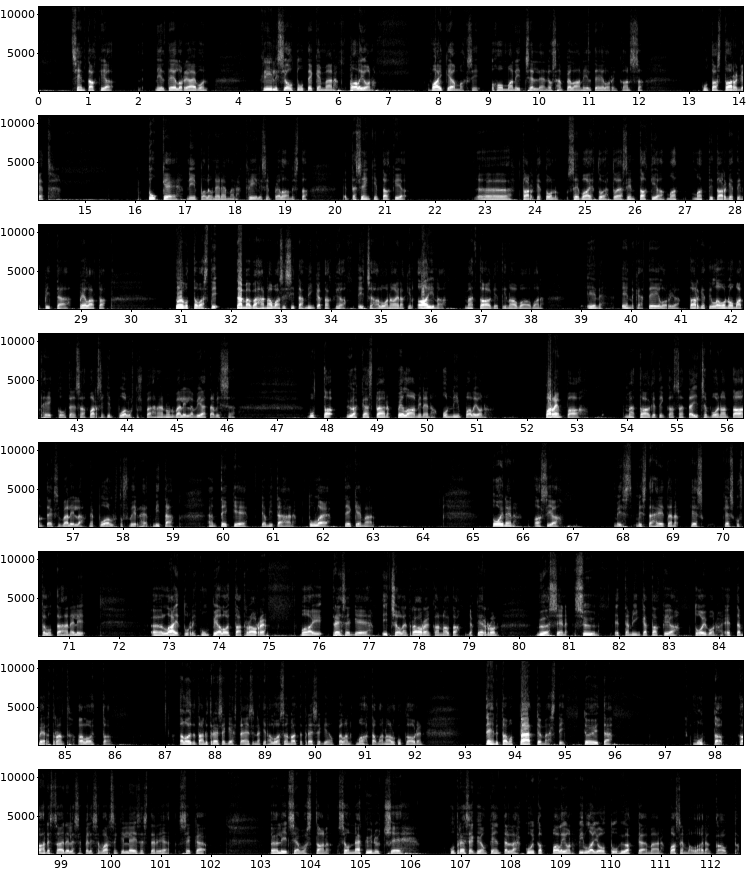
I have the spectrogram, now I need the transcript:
Sen takia Neil Tayloria ei voi Grealish joutuu tekemään paljon vaikeammaksi homman itselleen, jos hän pelaa Neil Taylorin kanssa, kun taas Target tukee niin paljon enemmän Grealishin pelaamista, että senkin takia öö, Target on se vaihtoehto ja sen takia Mat- Matti Targetin pitää pelata. Toivottavasti tämä vähän avasi sitä, minkä takia itse haluan ainakin aina Matt Targetin avaavan, en, enkä Tayloria. Targetilla on omat heikkoutensa, varsinkin puolustuspäähän hän on välillä vietävissä, mutta hyökkäyspään pelaaminen on niin paljon parempaa Matt Targetin kanssa, että itse voin antaa anteeksi välillä ne puolustusvirheet, mitä hän tekee ja mitä hän tulee tekemään. Toinen asia, mistä heitän kes- keskustelun tähän, eli ö, laituri, kumpi aloittaa Traore vai Trezeguet. Itse olen Traoren kannalta ja kerron myös sen syyn, että minkä takia toivon, että Bertrand aloittaa. Aloitetaan nyt Tresegestä. Ensinnäkin haluan sanoa, että Tresege on pelannut mahtavan alkukauden, tehnyt aivan päättömästi töitä, mutta kahdessa edellisessä pelissä varsinkin Leicesteria sekä Leedsia vastaan se on näkynyt se, kun Tresege on kentällä, kuinka paljon Villa joutuu hyökkäämään vasemman laidan kautta.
